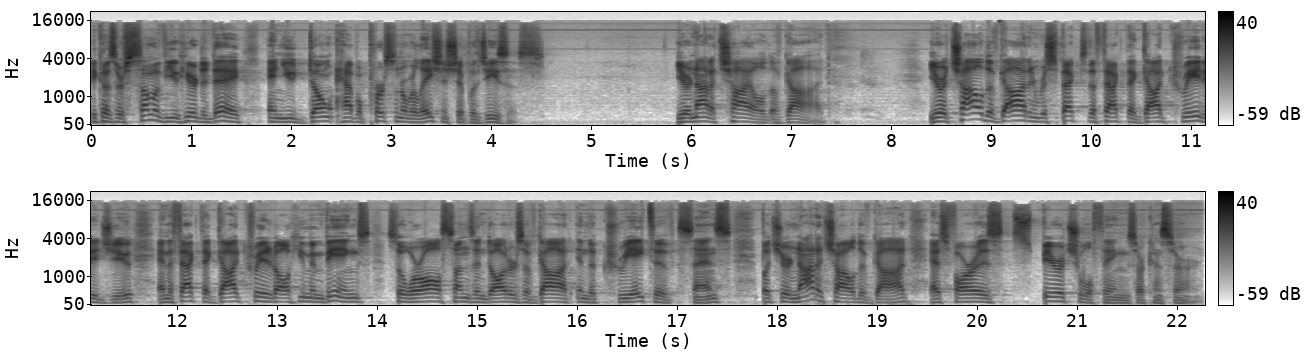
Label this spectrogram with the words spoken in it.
because there's some of you here today and you don't have a personal relationship with Jesus. You're not a child of God. You're a child of God in respect to the fact that God created you and the fact that God created all human beings, so we're all sons and daughters of God in the creative sense, but you're not a child of God as far as spiritual things are concerned.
